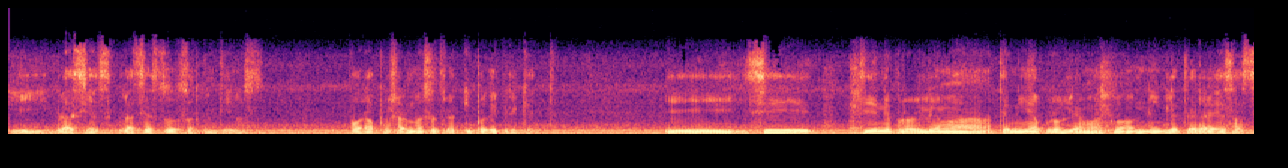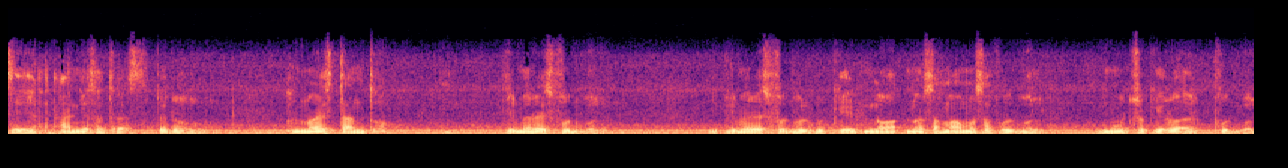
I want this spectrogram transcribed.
y gracias, gracias a todos los argentinos por apoyar nuestro equipo de cricket. Y sí, tiene problema, tenía problemas con Inglaterra es hace años atrás, pero no es tanto. Primero es fútbol. Y primero es fútbol porque no, nos amamos a fútbol. Mucho quiero al fútbol.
